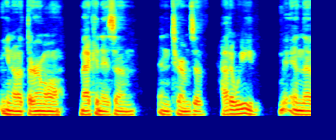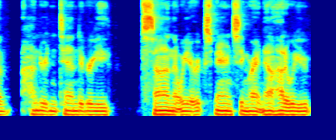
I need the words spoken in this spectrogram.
you know, a thermal mechanism in terms of how do we in the 110 degree sun that we are experiencing right now, how do we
